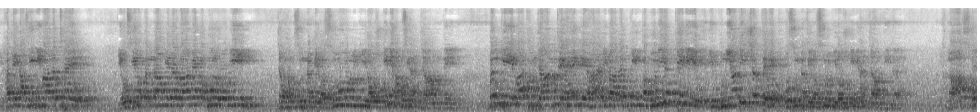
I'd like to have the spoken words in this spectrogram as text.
ये हज एक अजीम इबादत है ये उसी वक्त अल्लाह के दरबार में कबूल होगी जब हम सुन्नत रसूल की रोशनी में हम उसे अंजाम दें बल्कि ये बात हम जानते हैं कि हर इबादत की कबूलियत के लिए ये बुनियादी शर्त है वो सुन्नत रसूल की रोशनी में अंजाम दी जाए इखलास को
